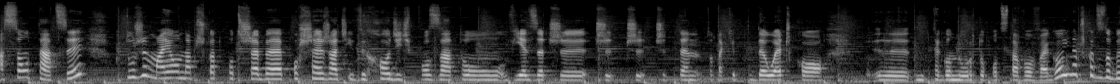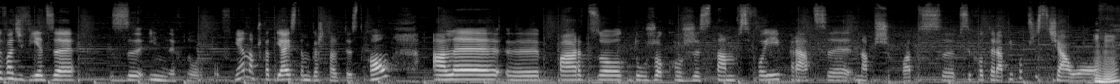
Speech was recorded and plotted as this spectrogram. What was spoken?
a są tacy, którzy mają na przykład potrzebę poszerzać i wychodzić poza tą wiedzę, czy, czy, czy, czy ten, to takie pudełeczko tego nurtu podstawowego i na przykład zdobywać wiedzę z innych nurtów. Nie? Na przykład ja jestem gestaltystką, ale y, bardzo dużo korzystam w swojej pracy na przykład z psychoterapii poprzez ciało. Mhm. Y,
